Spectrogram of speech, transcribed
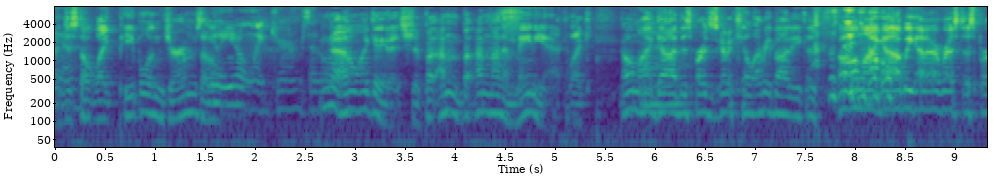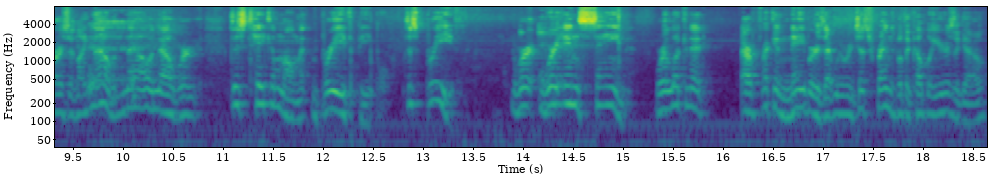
I just don't like people and germs. I You, don't, know, you don't like germs at all. no, I don't like any of that shit. But I'm but I'm not a maniac. Like, oh my god, this person's gonna kill everybody because oh my know. god, we gotta arrest this person. Like, no, no, no. We're just take a moment, breathe, people. Just breathe. We're we're insane. We're looking at our freaking neighbors that we were just friends with a couple years ago.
